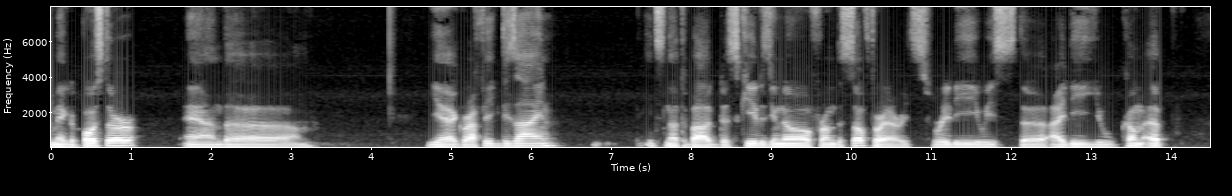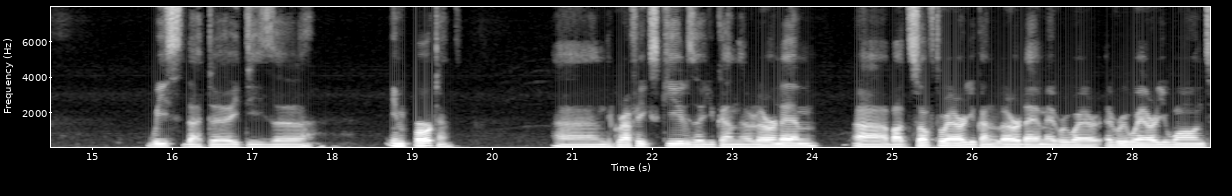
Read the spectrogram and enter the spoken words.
to make the poster and uh, yeah graphic design. It's not about the skills you know from the software. It's really with the idea you come up with that uh, it is uh, important. And graphic skills uh, you can learn them uh, about software. You can learn them everywhere, everywhere you want,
